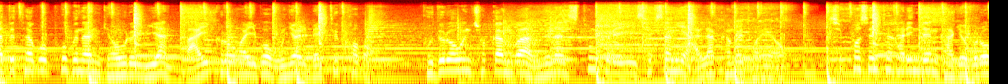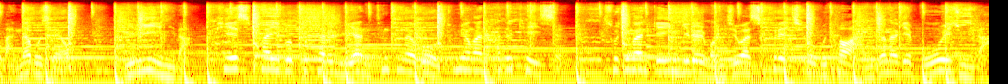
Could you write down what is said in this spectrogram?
따뜻하고 포근한 겨울을 위한 마이크로 화이버 온열 매트 커버. 부드러운 촉감과 은은한 스톤 그레이 색상이 안락함을 더해요. 10% 할인된 가격으로 만나보세요. 1위입니다. PS5 포탈을 위한 튼튼하고 투명한 하드 케이스. 소중한 게임기를 먼지와 스크래치로부터 안전하게 보호해줍니다.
